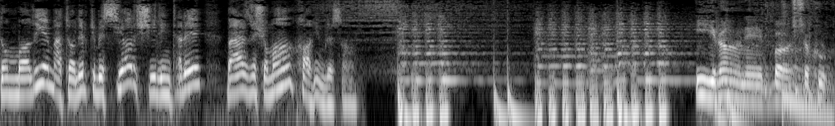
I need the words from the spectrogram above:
دنبالی مطالب که بسیار شیرین تره به عرض شما خواهیم رساند. ایران با شکوه.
